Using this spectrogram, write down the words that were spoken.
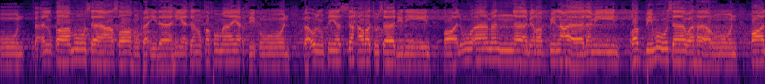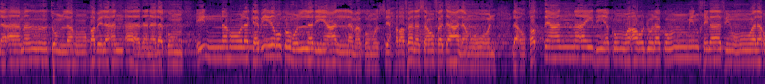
يعلمون فألقى موسى عصاه فإذا هي تلقف ما يأفكون فألقي السحرة ساجدين قالوا آمنا برب العالمين رب موسى وهارون قال آمنتم له قبل أن آذن لكم إنه لكبيركم الذي علمكم السحر فلسوف تعلمون لأقطعن أيديكم وأرجلكم من خلاف ولأ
